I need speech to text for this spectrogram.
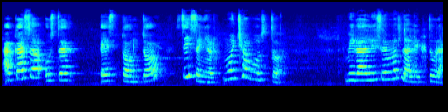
¿acaso usted es tonto? Sí, señor, mucho gusto. Viralicemos la lectura.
